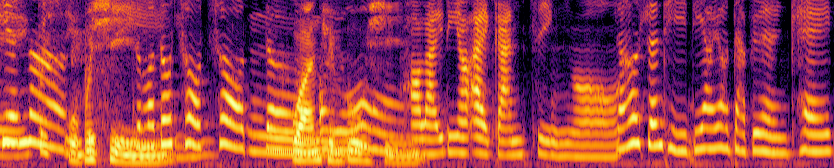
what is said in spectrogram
天哪，我不洗，什么都臭臭的，完全不行。好啦，一定要爱干净哦。然后身体一定要用 W N K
